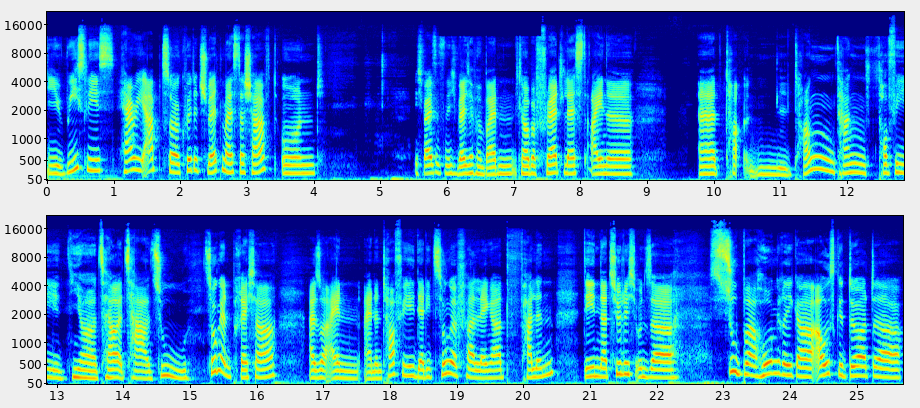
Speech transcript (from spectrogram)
die Weasleys Harry ab zur Quidditch-Weltmeisterschaft und ich weiß jetzt nicht, welcher von beiden, ich glaube, Fred lässt eine äh, Ta- Tang, Tang, Toffee, hier, za, za, zu, Zungenbrecher, also einen, einen Toffee, der die Zunge verlängert, fallen, den natürlich unser super hungriger, ausgedörrter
